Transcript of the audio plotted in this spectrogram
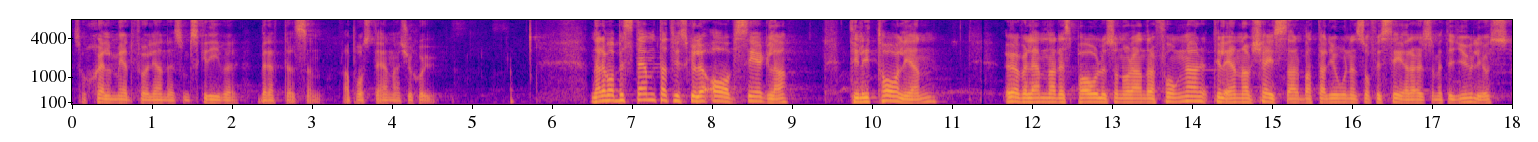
som själv medföljande som skriver berättelsen, Apostlagärningarna 27. När det var bestämt att vi skulle avsegla till Italien överlämnades Paulus och några andra fångar till en av kejsarbataljonens officerare som hette Julius.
